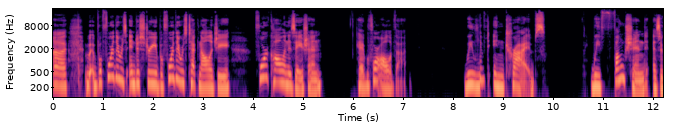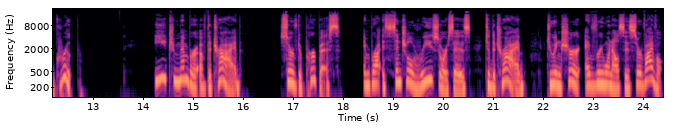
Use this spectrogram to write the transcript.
uh, before there was industry, before there was technology, before colonization, okay, before all of that, we lived in tribes. We functioned as a group. Each member of the tribe served a purpose and brought essential resources to the tribe to ensure everyone else's survival.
